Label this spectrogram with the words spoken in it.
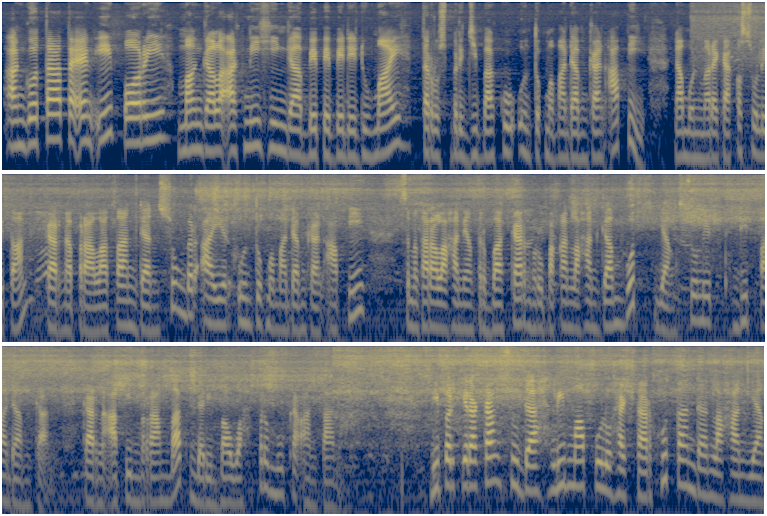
Anggota TNI, Polri, Manggala Agni hingga BPBD Dumai terus berjibaku untuk memadamkan api. Namun mereka kesulitan karena peralatan dan sumber air untuk memadamkan api. Sementara lahan yang terbakar merupakan lahan gambut yang sulit dipadamkan karena api merambat dari bawah permukaan tanah. Diperkirakan sudah 50 hektar hutan dan lahan yang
